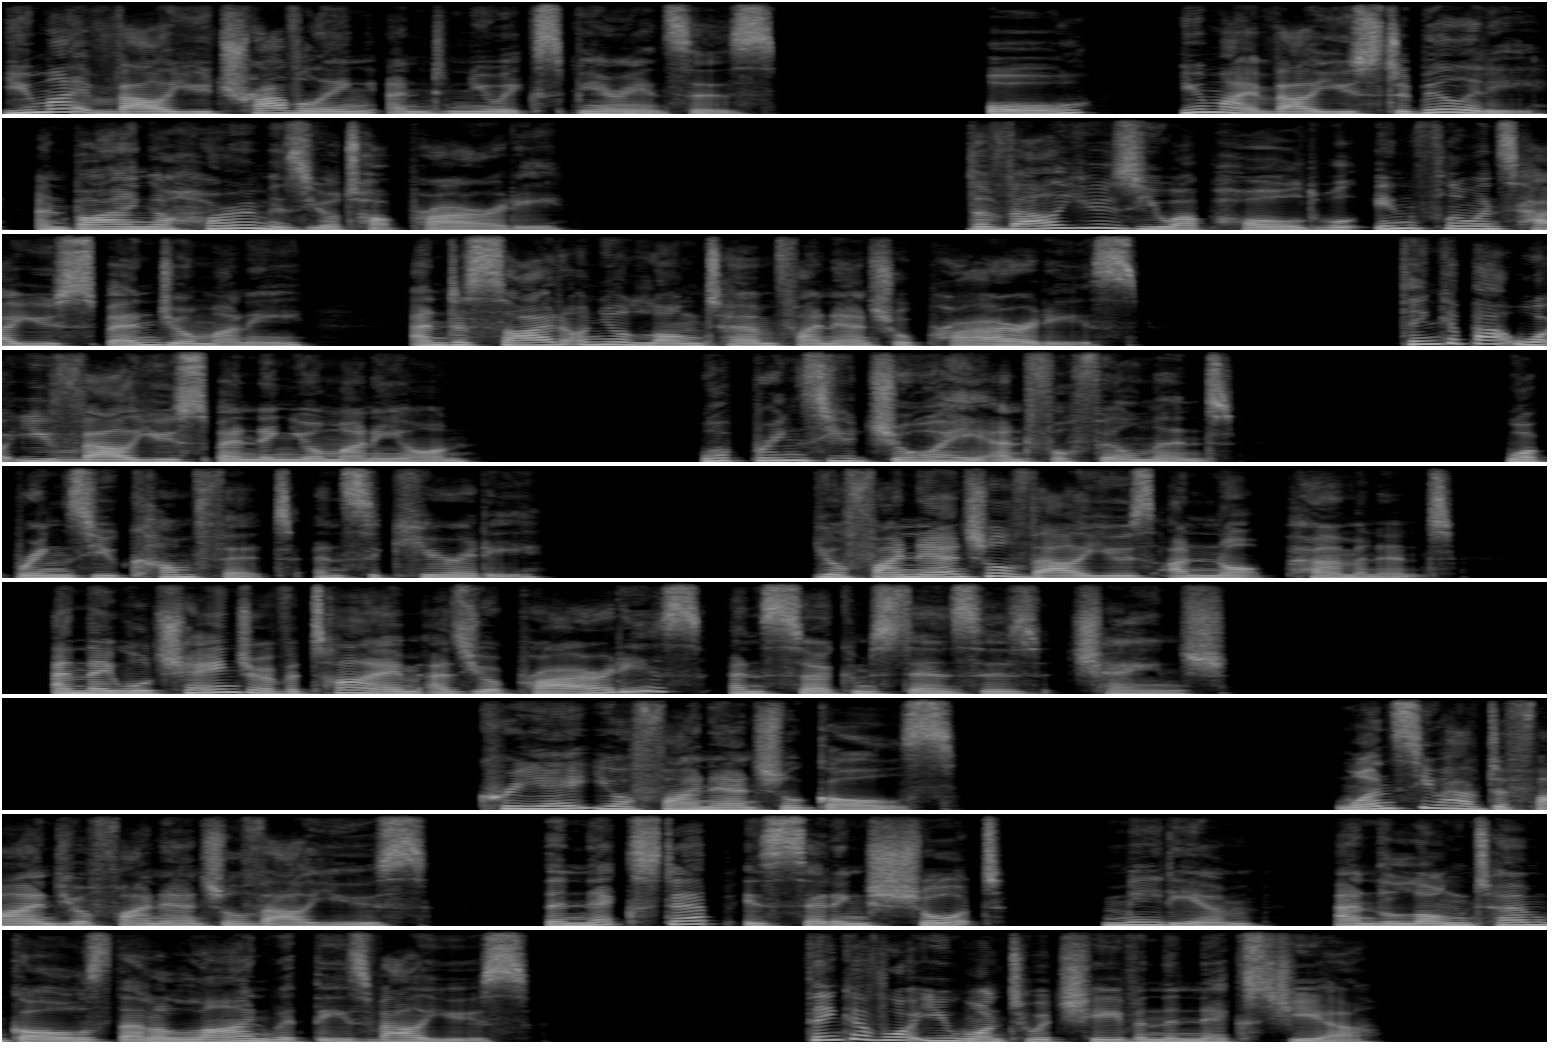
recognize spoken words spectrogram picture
you might value traveling and new experiences. Or you might value stability and buying a home is your top priority. The values you uphold will influence how you spend your money and decide on your long term financial priorities. Think about what you value spending your money on. What brings you joy and fulfillment? What brings you comfort and security? Your financial values are not permanent, and they will change over time as your priorities and circumstances change. Create your financial goals. Once you have defined your financial values, the next step is setting short, medium, and long term goals that align with these values. Think of what you want to achieve in the next year,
